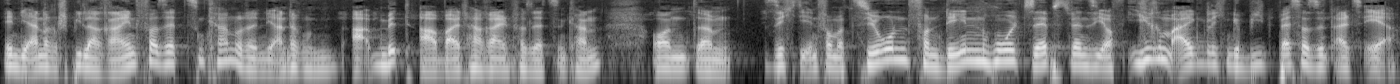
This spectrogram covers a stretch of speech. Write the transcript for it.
in die anderen Spieler reinversetzen kann oder in die anderen Mitarbeiter reinversetzen kann und ähm, sich die Informationen von denen holt, selbst wenn sie auf ihrem eigentlichen Gebiet besser sind als er.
